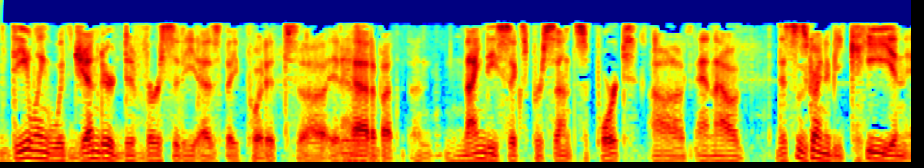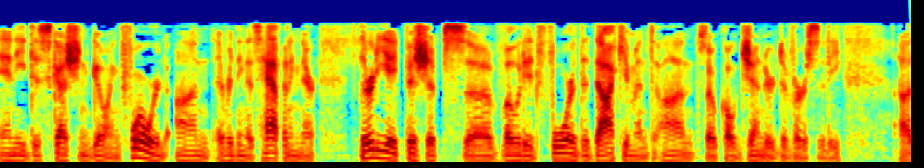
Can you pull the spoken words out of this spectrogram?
dealing with gender diversity, as they put it. Uh, it had about uh, 96% support, uh, and now this is going to be key in any discussion going forward on everything that's happening there. 38 bishops uh, voted for the document on so-called gender diversity. Uh,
